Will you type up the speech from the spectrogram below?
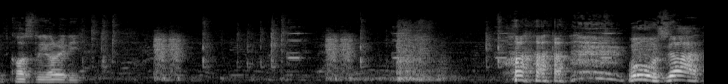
It costly already. what was that?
